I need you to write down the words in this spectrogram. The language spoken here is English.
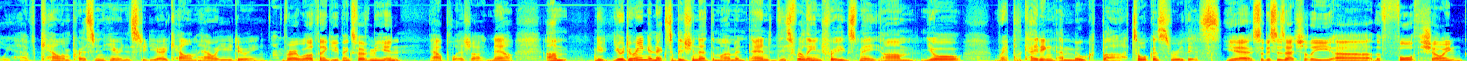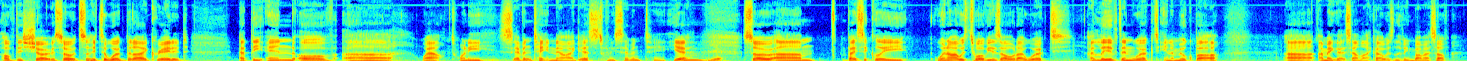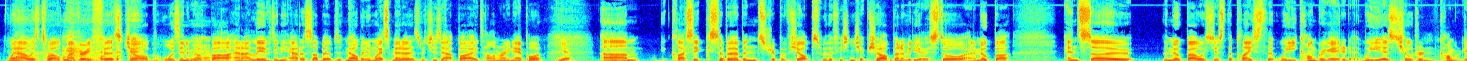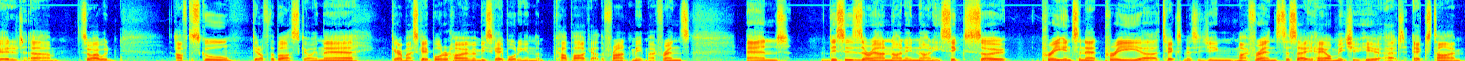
We have Callum Preston here in the studio. Callum, how are you doing? I'm very well, thank you. Thanks for having me in. Our pleasure. Now, um, you- you're doing an exhibition at the moment, and this really intrigues me. Um, you're replicating a milk bar. Talk us through this. Yeah, so this is actually uh, the fourth showing of this show. So it's it's a work that I created at the end of uh, wow 2017 now I guess 2017 yeah. Yeah. So um, basically, when I was 12 years old, I worked, I lived and worked in a milk bar. Uh, I make that sound like I was living by myself. When I was 12, my very first job was in a milk Yeah. bar, and I lived in the outer suburbs of Melbourne in West Meadows, which is out by Tullamarine Airport. Yeah. Um, Classic suburban strip of shops with a fish and chip shop and a video store and a milk bar. And so the milk bar was just the place that we congregated, we as children congregated. Um, so I would, after school, get off the bus, go in there, grab my skateboard at home and be skateboarding in the car park out the front, meet my friends. And this is around 1996, so pre internet, pre uh, text messaging my friends to say, hey, I'll meet you here at X time.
